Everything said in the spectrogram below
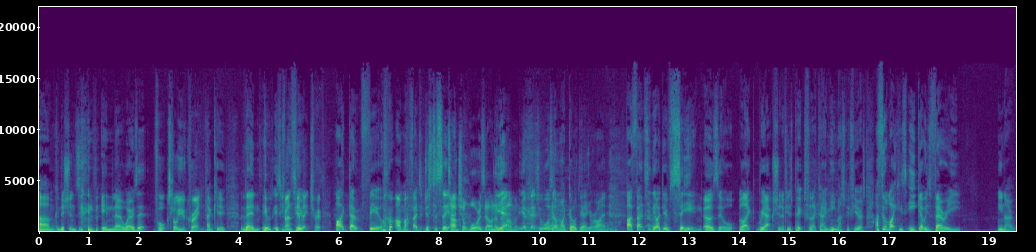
um, conditions in, in uh, where is it? Vorskla, Ukraine. Thank you. Then he, he's Fancy a late trip? I don't feel I'm offended just to see Potential war zone at yeah, the moment. Yeah, potential war zone. Oh my god, yeah, you're right. I fancy the idea of seeing Özil like reaction if he's picked for that game. He must be furious. I feel like his ego is very, you know,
